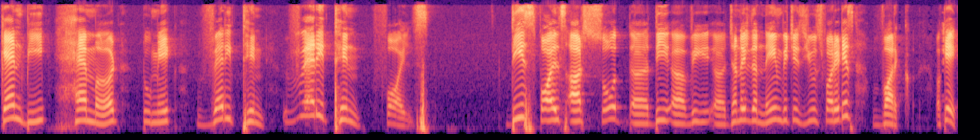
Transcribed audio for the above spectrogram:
can be hammered to make very thin, very thin foils. These foils are so uh, the uh, we uh, generally the name which is used for it is work. Okay,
